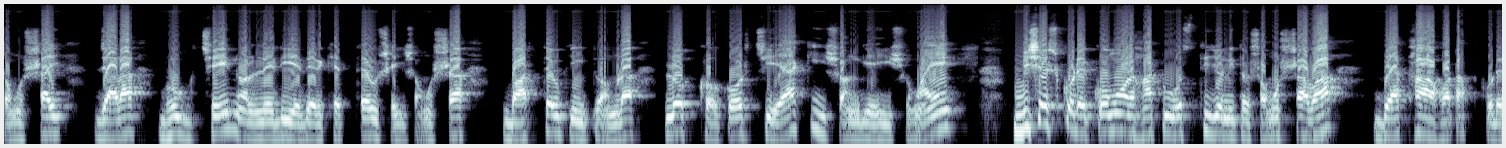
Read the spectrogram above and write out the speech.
সমস্যায় যারা ভুগছেন অলরেডি এদের ক্ষেত্রেও সেই সমস্যা বাড়তেও কিন্তু আমরা লক্ষ্য করছি একই সঙ্গে এই সময়ে। বিশেষ করে কোমর, হাঁটু, অস্থিজনিত সমস্যা বা ব্যথা হঠাৎ করে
